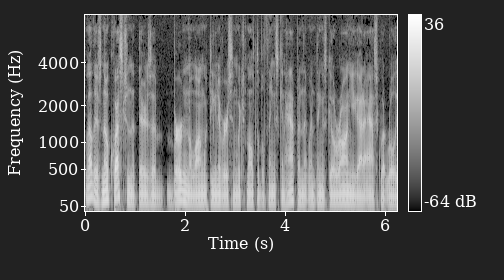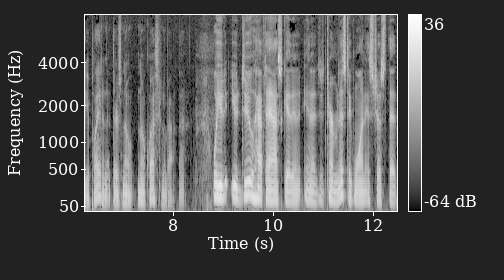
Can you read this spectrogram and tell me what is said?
Well, there's no question that there's a burden along with the universe in which multiple things can happen. That when things go wrong, you got to ask what role you played in it. There's no no question about that. Well, you you do have to ask it in, in a deterministic one. It's just that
